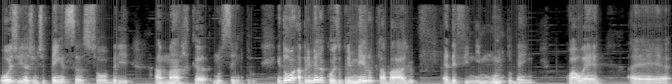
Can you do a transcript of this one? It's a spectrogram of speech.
Hoje a gente pensa sobre a marca no centro. Então, a primeira coisa, o primeiro trabalho é definir muito bem qual é, é,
